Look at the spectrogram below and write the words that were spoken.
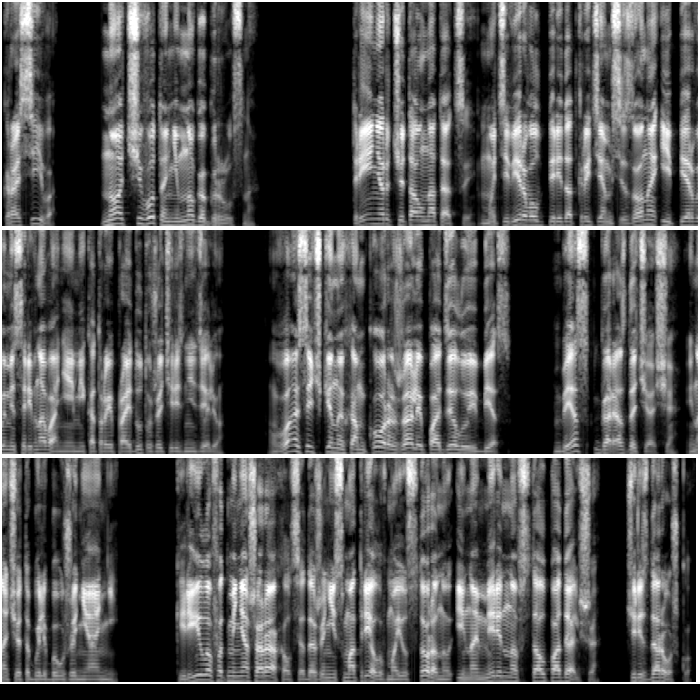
Красиво, но от чего-то немного грустно. Тренер читал нотации, мотивировал перед открытием сезона и первыми соревнованиями, которые пройдут уже через неделю. Васечкин и Хамко ржали по делу и без. Без гораздо чаще, иначе это были бы уже не они. Кириллов от меня шарахался, даже не смотрел в мою сторону и намеренно встал подальше, через дорожку.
